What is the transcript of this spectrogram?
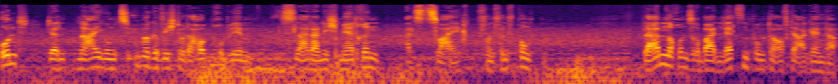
und der Neigung zu Übergewicht oder Hautproblemen ist leider nicht mehr drin als zwei von fünf Punkten. Bleiben noch unsere beiden letzten Punkte auf der Agenda.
